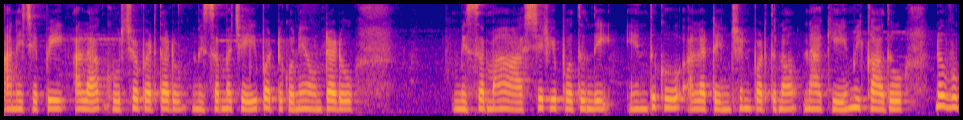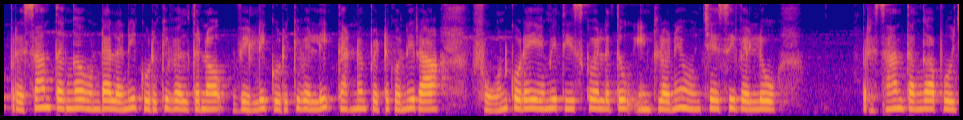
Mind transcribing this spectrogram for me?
అని చెప్పి అలా కూర్చోపెడతాడు. మిస్సమ్మ చేయి పట్టుకునే ఉంటాడు. మిస్సమ్మ ఆశ్చర్యపోతుంది. ఎందుకు అలా టెన్షన్ పడుతున్నావు? నాకేమీ కాదు. నువ్వు ప్రశాంతంగా ఉండాలని గుడికి వెళ్తున్నావు. వెళ్ళి గుడికి వెళ్ళి దండం పెట్టుకొని రా. ఫోన్ కూడా ఏమీ తీసుకువెళ్ళదు. ఇంట్లోనే ఉంచేసి వెళ్ళు. ప్రశాంతంగా పూజ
